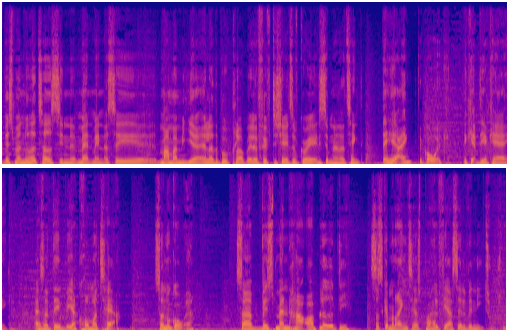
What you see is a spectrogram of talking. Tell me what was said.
Hvis man nu havde taget sin mand med ind og se Mamma Mia, eller The Book Club, eller Fifty Shades of Grey, at de simpelthen har tænkt, det her, ikke? Det går ikke. Det kan, det kan jeg ikke. Altså, det, jeg krummer tær. Så nu går jeg. Så hvis man har oplevet det, så skal man ringe til os på 70 11 9000.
